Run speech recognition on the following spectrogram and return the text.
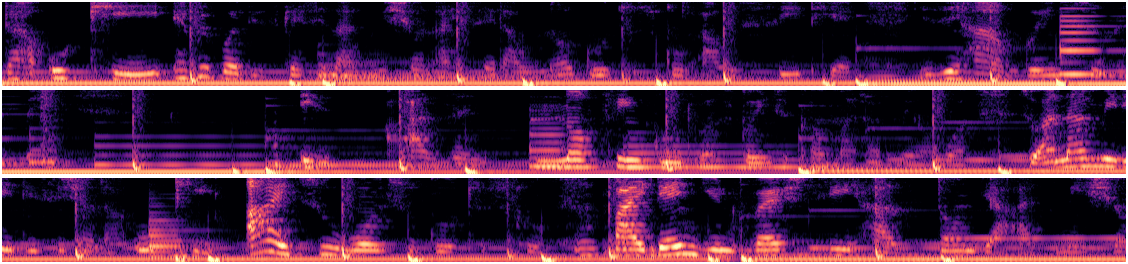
that okay, everybody's getting admission. I said I will not go to school. I will sit here. Is it how I'm going to remain? It, as in nothing good was going to come out of me or what. So I made a decision that okay, I too want to go to school. By then, university has done their admission,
